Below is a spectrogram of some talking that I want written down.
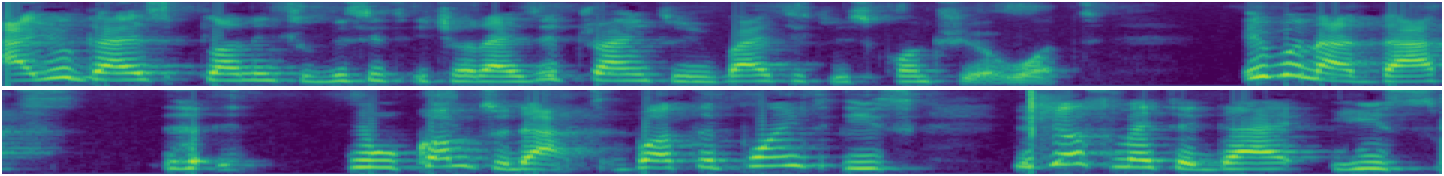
Are you guys planning to visit each other? Is he trying to invite you to his country or what? Even at that, we'll come to that. But the point is, you just met a guy, he's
